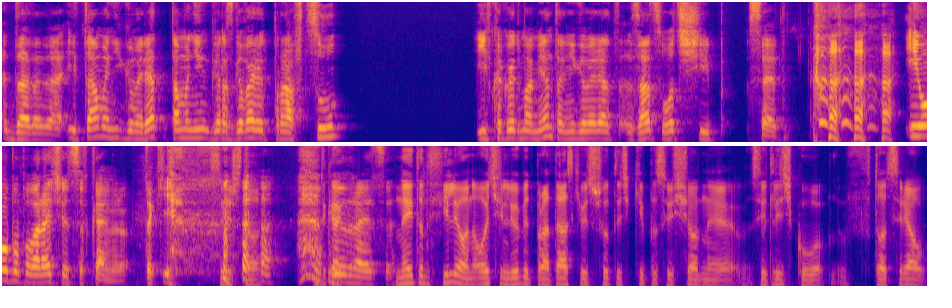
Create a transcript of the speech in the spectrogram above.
Да-да-да. И там они говорят, там они разговаривают про овцу, и в какой-то момент они говорят That's what sheep said. И оба поворачиваются в камеру. Такие. Смешно. Это Мне как нравится. Нейтан Филлион очень любит протаскивать шуточки, посвященные Светлячку в тот сериал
